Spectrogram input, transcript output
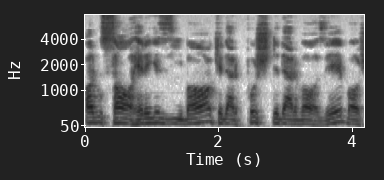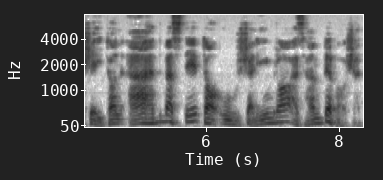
آن ساهره زیبا که در پشت دروازه با شیطان عهد بسته تا اورشلیم را از هم بپاشد.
